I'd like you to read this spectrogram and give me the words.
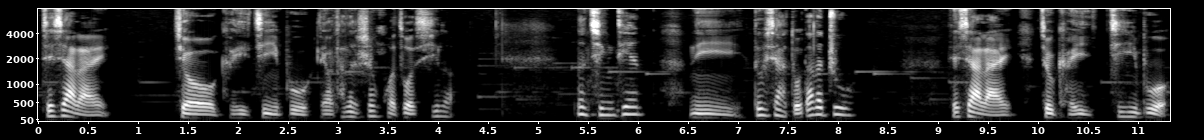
接下来就可以进一步聊他的生活作息了。那今天你都下多大的注？接下来就可以进一步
